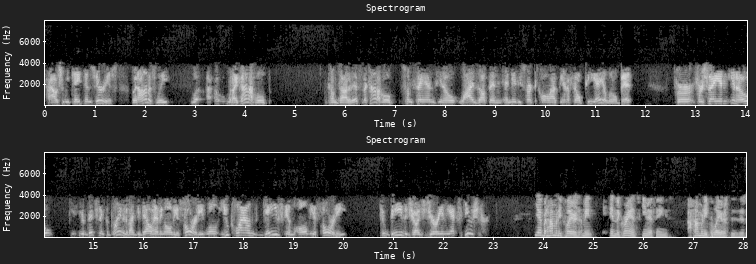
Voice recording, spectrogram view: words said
how should we take them serious? But honestly, what I, what I kind of hope comes out of this is I kind of hope some fans, you know, wise up and and maybe start to call out the NFLPA a little bit for for saying, you know, you're bitching and complaining about Goodell having all the authority. Well, you clowns gave him all the authority to be the judge, jury, and the executioner. Yeah, but how many players? I mean, in the grand scheme of things, how many players does this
